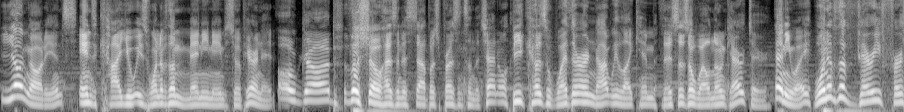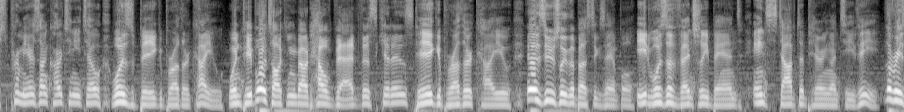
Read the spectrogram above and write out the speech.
young audience, and Caillou is one of the many names to appear in it. Oh god. The show has an established presence on the channel, because whether or not we like him, this is a well-known character. Anyway, one of the very first premieres on Cartoonito was Big Brother Caillou. When people are talking about how bad this kid is, Big Brother Caillou is usually the best example. It was eventually banned and stopped appearing on TV. The reason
